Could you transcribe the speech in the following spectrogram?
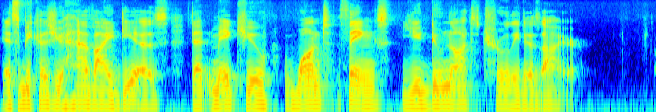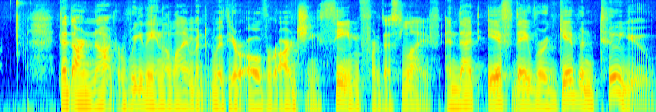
It's because you have ideas that make you want things you do not truly desire that are not really in alignment with your overarching theme for this life and that if they were given to you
